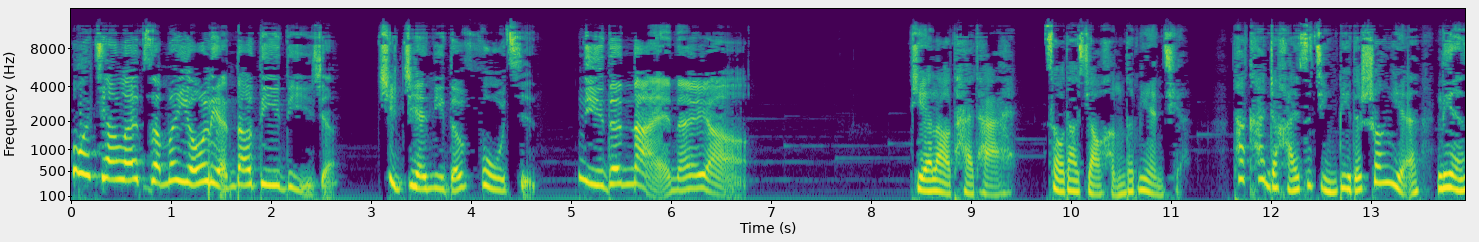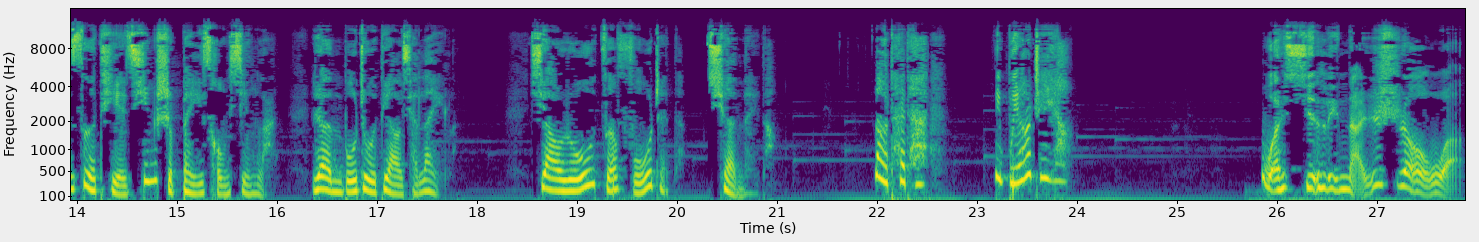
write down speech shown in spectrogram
我将来怎么有脸到地底下去见你的父亲、你的奶奶呀？铁老太太走到小恒的面前。她看着孩子紧闭的双眼，脸色铁青，是悲从心来，忍不住掉下泪了。小茹则扶着他，劝慰道：“老太太，你不要这样。我心里难受啊！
